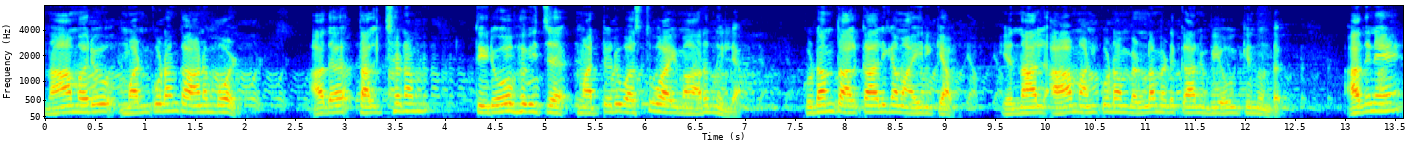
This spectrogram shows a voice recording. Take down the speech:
നാം ഒരു മൺകുടം കാണുമ്പോൾ അത് തൽക്ഷണം തിരോഭവിച്ച് മറ്റൊരു വസ്തുവായി മാറുന്നില്ല. കുടം താൽക്കാലികമായിരിക്കാം. എന്നാൽ ആ മൺകുടം വെള്ളമെടുക്കാൻ ഉപയോഗിക്കുന്നുണ്ട്. അതിനെ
